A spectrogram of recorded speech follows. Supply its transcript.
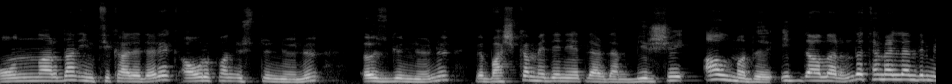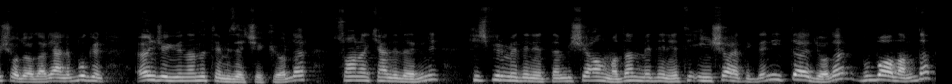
onlardan intikal ederek Avrupa'nın üstünlüğünü, özgünlüğünü ve başka medeniyetlerden bir şey almadığı iddialarını da temellendirmiş oluyorlar. Yani bugün önce Yunan'ı temize çekiyorlar. Sonra kendilerini hiçbir medeniyetten bir şey almadan medeniyeti inşa ettiklerini iddia ediyorlar. Bu bağlamda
